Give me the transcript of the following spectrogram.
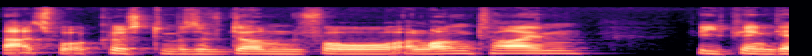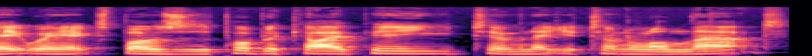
That's what customers have done for a long time. VPN Gateway exposes a public IP, terminate your tunnel on that.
